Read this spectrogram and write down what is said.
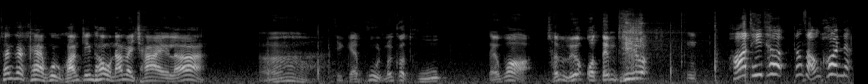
ฉันก็แค่พูดความจริงเท่านั้นไม่ใช่เหรอ อ่าที่แกพูดมันก็ถูก แต่ว่าฉันเหลืออดเต็มทีแล้วพอทีเถอะทั้งสองคนน่ะ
